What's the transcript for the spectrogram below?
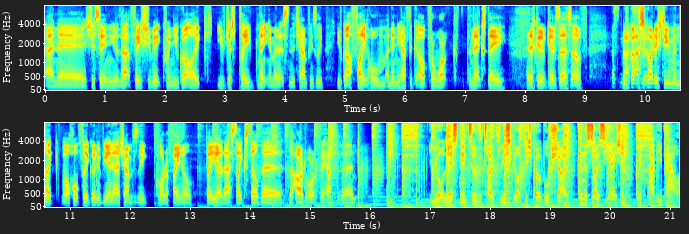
And uh, she's saying, you know, that face you make when you've got like you've just played 90 minutes in the Champions League, you've got a flight home, and then you have to get up for work the next day, and it kind of gives a sort of we've got a Scottish team and like well, hopefully going to be in a Champions League quarter final, but you know that's like still the the hard work they have to put in. You're listening to the Totally Scottish Football Show in association with Paddy Power.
